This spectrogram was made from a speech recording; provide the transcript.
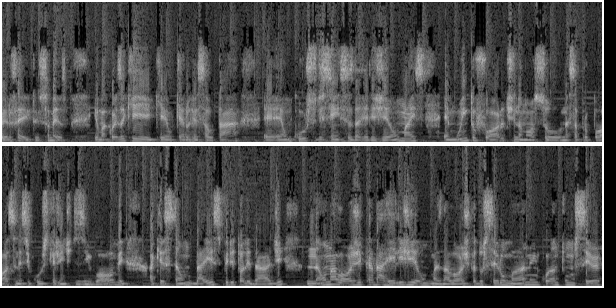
Perfeito, isso mesmo. E uma coisa que, que eu quero ressaltar é, é, um curso de ciências da religião, mas é muito forte no nosso, nessa proposta, nesse curso que a gente desenvolve, a questão da espiritualidade, não na lógica da religião, mas na lógica do ser humano enquanto um ser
